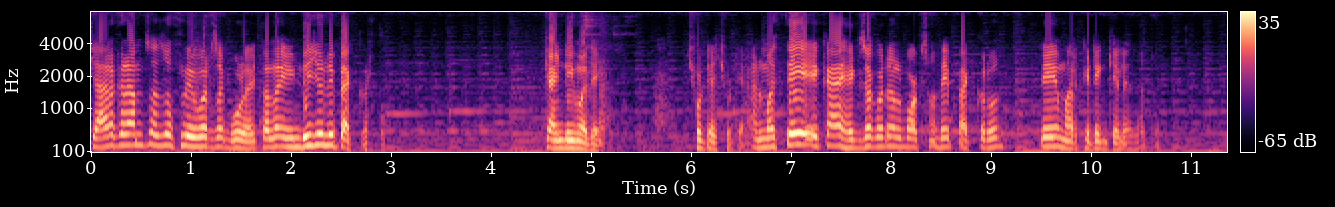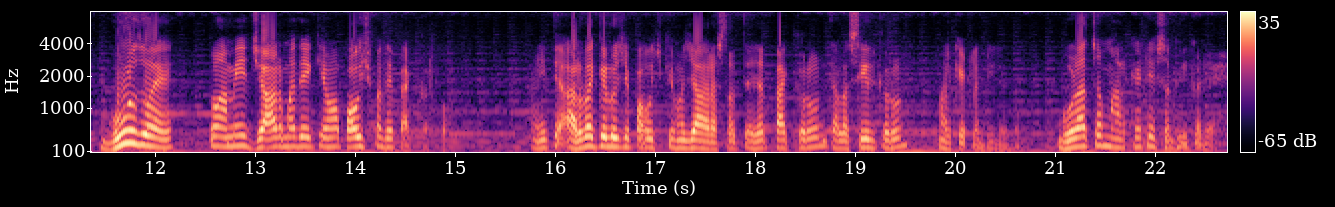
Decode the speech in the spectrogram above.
चार ग्रामचा जो फ्लेवरचा गोळ आहे त्याला इंडिव्हिज्युअली पॅक करतो. कॅन्डीमध्ये छोट्या छोट्या. आणि मग ते एका हेक्झागोनल बॉक्समध्ये पॅक करून ते मार्केटिंग केलं जातं. गूळ जो आहे तो आम्ही जारमध्ये किंवा पाऊचमध्ये पॅक करतो. आणि ते अर्धा किलोचे पाऊच किंवा जार असतात त्याच्यात पॅक करून त्याला सील करून मार्केटला दिलं जातं. गुळाचं मार्केट हे सगळीकडे आहे.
